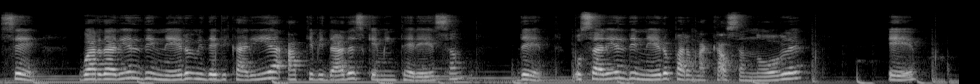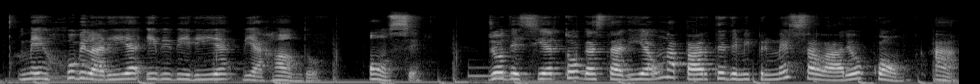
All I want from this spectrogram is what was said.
C. Guardaría el dinero y me dedicaría a actividades que me interesan. D. Usaría el dinero para una causa noble. E. Me jubilaría y viviría viajando. 11. Yo de cierto gastaría una parte de mi primer salario con A.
